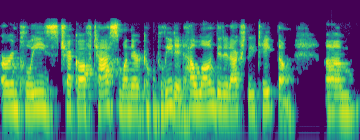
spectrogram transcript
our employees check off tasks when they're completed. How long did it actually take them? Um,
